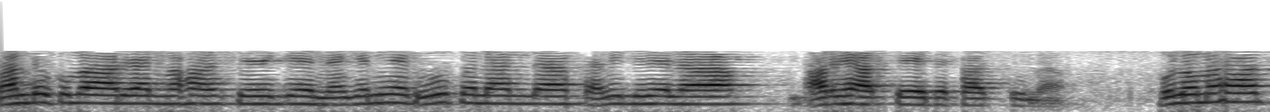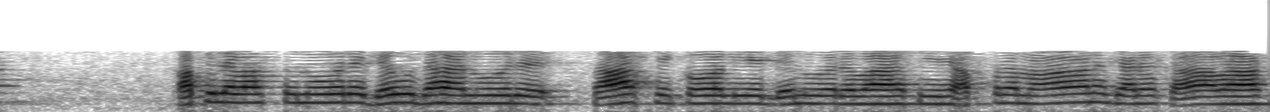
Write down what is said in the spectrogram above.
නන්ද කුමාරයන් වහන්සේගේ නැගණිය රූපනන්දා පැවිදි වෙලා අරිහත්ත්වයටපත් වුණා. මුලමහත් කපිලවස්තු නුවර දෙව්දා නුවර සාක්ෂිකෝලිය දෙනුවර වාසී අප්‍රමාණ ජනකාවක්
